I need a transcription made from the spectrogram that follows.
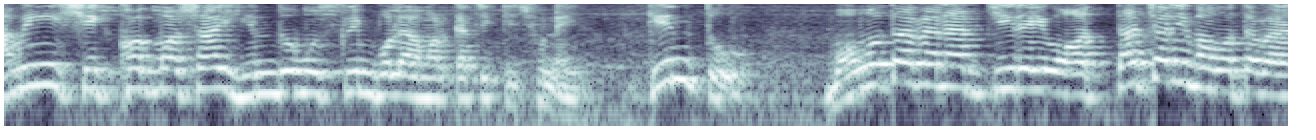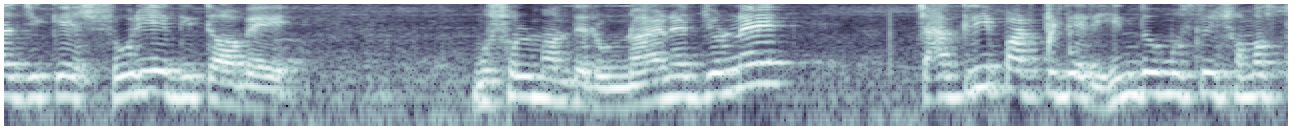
আমি শিক্ষক মশাই, হিন্দু, মুসলিম বলে আমার কাছে কিছু নেই। কিন্তু মমতা ব্যানার্জির এই অত্যাচারী মমতা ব্যানার্জিকে সরিয়ে দিতে হবে মুসলমানদের উন্নয়নের জন্যে, চাকরি প্রার্থীদের, হিন্দু, মুসলিম সমস্ত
